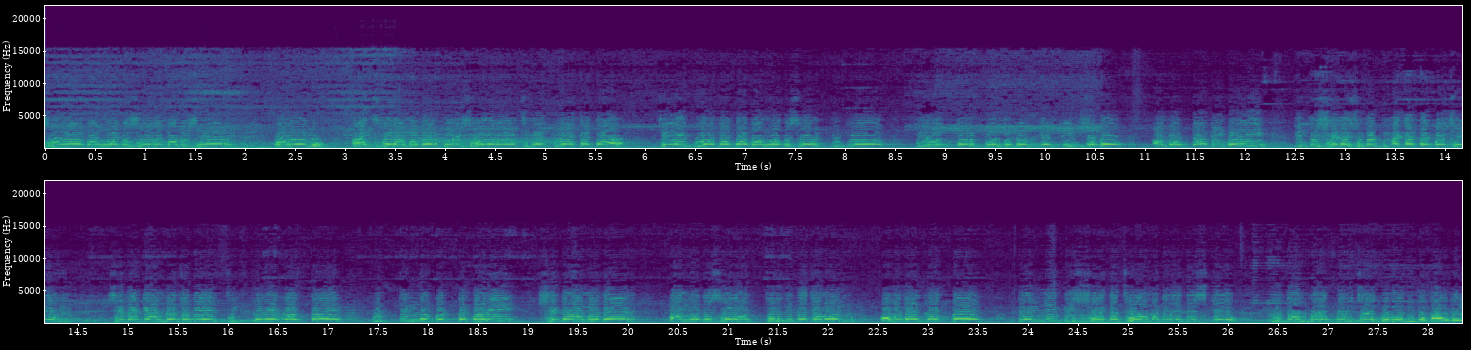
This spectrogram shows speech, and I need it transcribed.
সারা বাংলাদেশের মানুষের। কারণ আজকের আমাদের বরিশালে রয়েছে কুয়াকাটা, যেই কুয়াকাটা বাংলাদেশের দ্বিতীয় বৃহত্তর পর্যটন কেন্দ্র হিসাবে আমরা দাবি করি, কিন্তু সেটা শুধু ঢাকাতে বসেই সেটাকে আমরা যদি এই ঠিকমনের রাস্তায় উত্তীর্ণ করতে পারি, সেটা আমাদের বাংলাদেশের অর্থনীতিতে যেমন অবদান রাখবে, তেমনি বিশ্বের কাছে আমাদের এই দেশকে নূতন করে পরিচয় করিয়ে দিতে পারবে।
